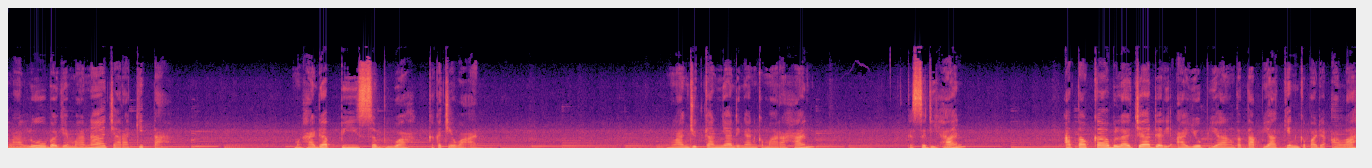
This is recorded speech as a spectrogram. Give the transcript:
Lalu, bagaimana cara kita menghadapi sebuah kekecewaan? Melanjutkannya dengan kemarahan, kesedihan, Ataukah belajar dari Ayub yang tetap yakin kepada Allah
